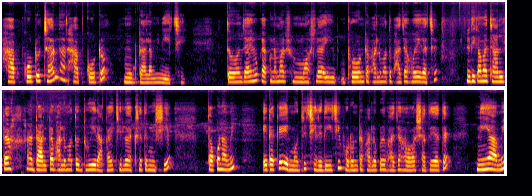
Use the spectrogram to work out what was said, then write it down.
হাফ কৌটো চাল আর হাফ কৌটো মুগ ডাল আমি নিয়েছি। তো যাই হোক, এখন আমার মশলা এই ফোড়নটা ভালো মতো ভাজা হয়ে গেছে। এদিকে আমার চালটা আর ডালটা ভালো মতো ধুয়ে রাখাই ছিল একসাথে মিশিয়ে। তখন আমি এটাকে এর মধ্যে ছেড়ে দিয়েছি ফোড়নটা ভালো করে ভাজা হওয়ার সাথে সাথে। নিয়ে আমি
